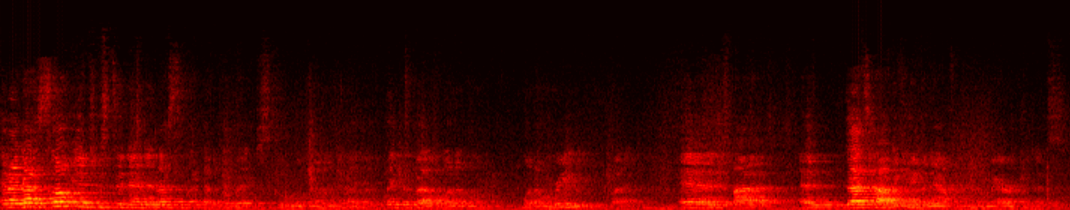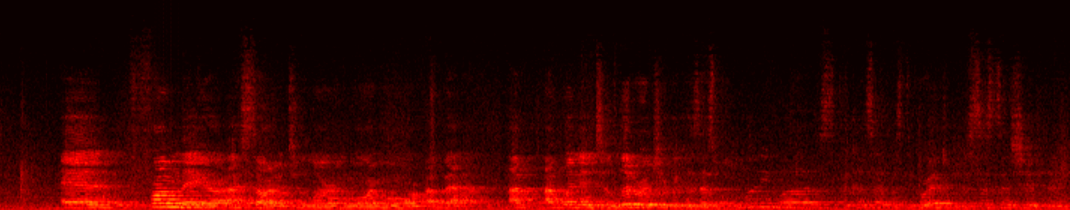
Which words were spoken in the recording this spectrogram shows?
And I got so interested in it, I said, I gotta go back to school and learn how to think about what I'm, what I'm reading, right? And I, and that's how I became an African Americanist. And from there, I started to learn more and more about, I, I went into literature because that's where money was, because that was the graduate assistantship, and,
